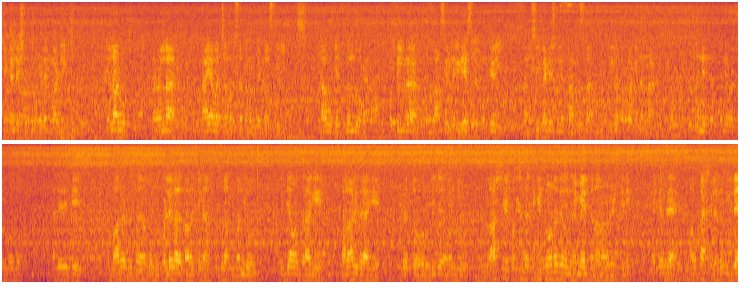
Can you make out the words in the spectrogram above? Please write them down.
ಶ್ರೀಕಂಠೇಶ್ವರ ಒಳ್ಳೇದು ಮಾಡಲಿ. ಎಲ್ಲರೂ ನಾವೆಲ್ಲ ನ್ಯಾಯವಾಚ ಮನಸ್ಸು ತಮ್ಮನ್ನು ಬೆಂಬಲಿಸ್ತೀವಿ. ನಾವು ಗೆದ್ದು ಬಂದು ವಕೀಲರ ಒಂದು ಆಸೆಗಳನ್ನ ಈಡೇರಿಸಬೇಕು ಅಂತೇಳಿ ನಾನು ಶ್ರೀಕಂಠೇಶ್ವರ ಪ್ರಾರ್ಥಿಸ್ತಾ, ವಕೀಲರ ಪರವಾಗಿ ನನ್ನ ಧನ್ಯ ಧನ್ಯವಾದಗಳು. ಅದೇ ರೀತಿ ಭಾರತ ಒಂದು ಕೊಳ್ಳೇಗಾಲ ತಾಲೂಕಿನ ಉಗ್ರಾಮ್ ಬಂದು ವಿದ್ಯಾವಂತರಾಗಿ, ಕಲಾವಿದರಾಗಿ ಇವತ್ತು ಅವರು ಬಿ ಜೆ ಒಂದು ರಾಷ್ಟ್ರೀಯ ಪಕ್ಷದ ಟಿಕೆಟ್ ನೋಡೋದೇ ಒಂದು ಹೆಮ್ಮೆ ಅಂತ ನಾನು ಹೇಳ್ತೀನಿ. ಯಾಕೆಂದರೆ ಅವಕಾಶಗಳೆಲ್ಲವೂ ಇದೆ.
